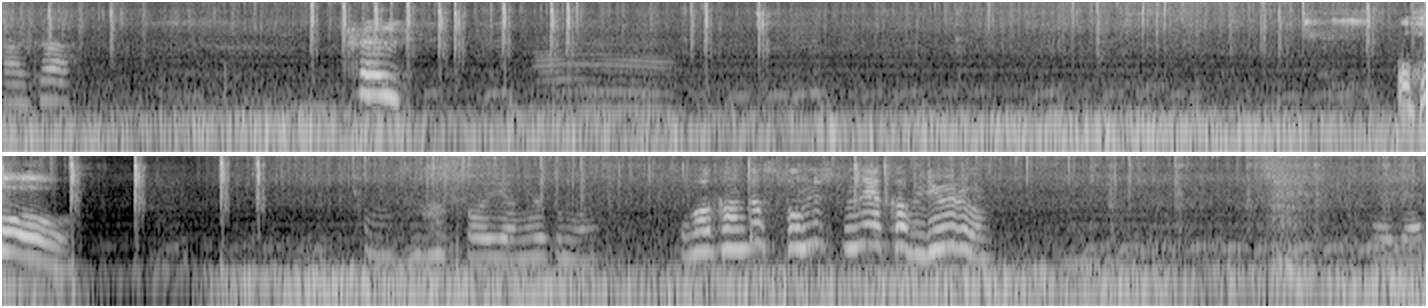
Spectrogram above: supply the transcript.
Kanka El. Oho. nasıl yanıyordum ya. Oha kanka stolun üstünde yakabiliyorum. Evet.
